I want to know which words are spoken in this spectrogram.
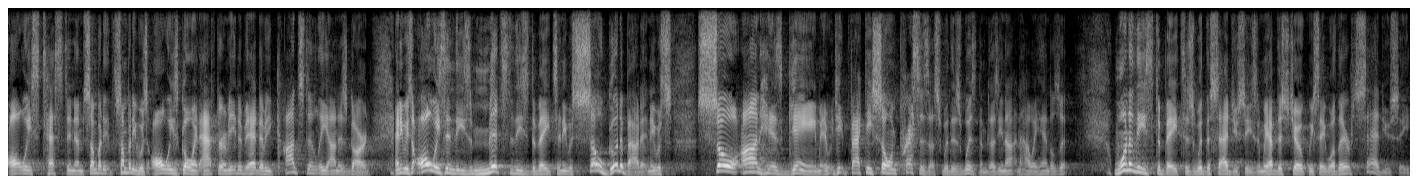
always testing him? Somebody, somebody was always going after him. He had to be constantly on his guard. And he was always in these midst of these debates, and he was so good about it, and he was so on his game. In fact, he so impresses us with his wisdom, does he not, and how he handles it? One of these debates is with the Sadducees, and we have this joke. We say, well, they're sad, you see.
